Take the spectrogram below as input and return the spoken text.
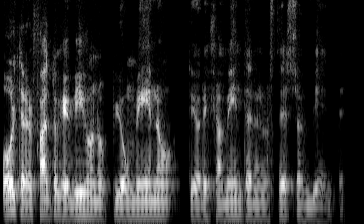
Oltre al fatto che vivono più o meno teoricamente nello stesso ambiente.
